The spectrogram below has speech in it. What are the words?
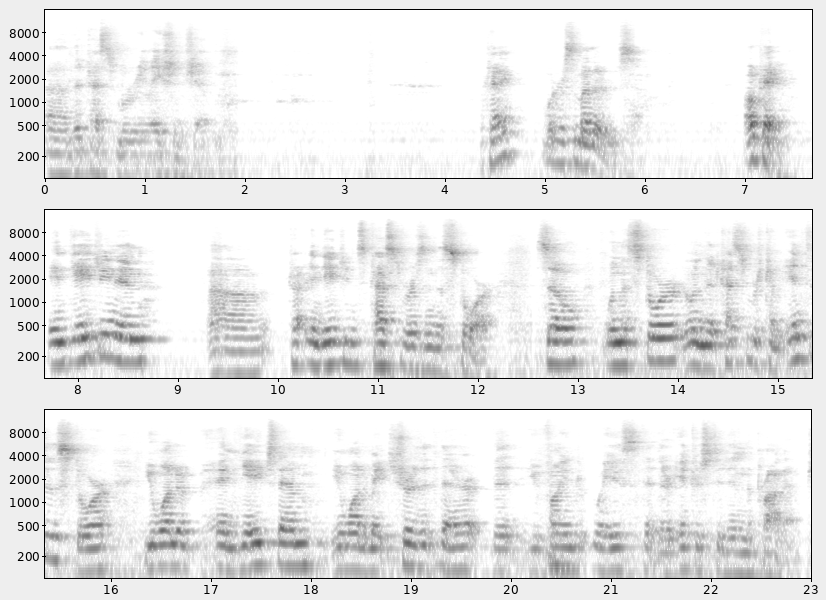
uh, the customer relationship. Okay, what are some others? Okay, engaging in uh, engaging customers in the store. So when the store, when the customers come into the store, You want to engage them. You want to make sure that they're that you find ways that they're interested in the product.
